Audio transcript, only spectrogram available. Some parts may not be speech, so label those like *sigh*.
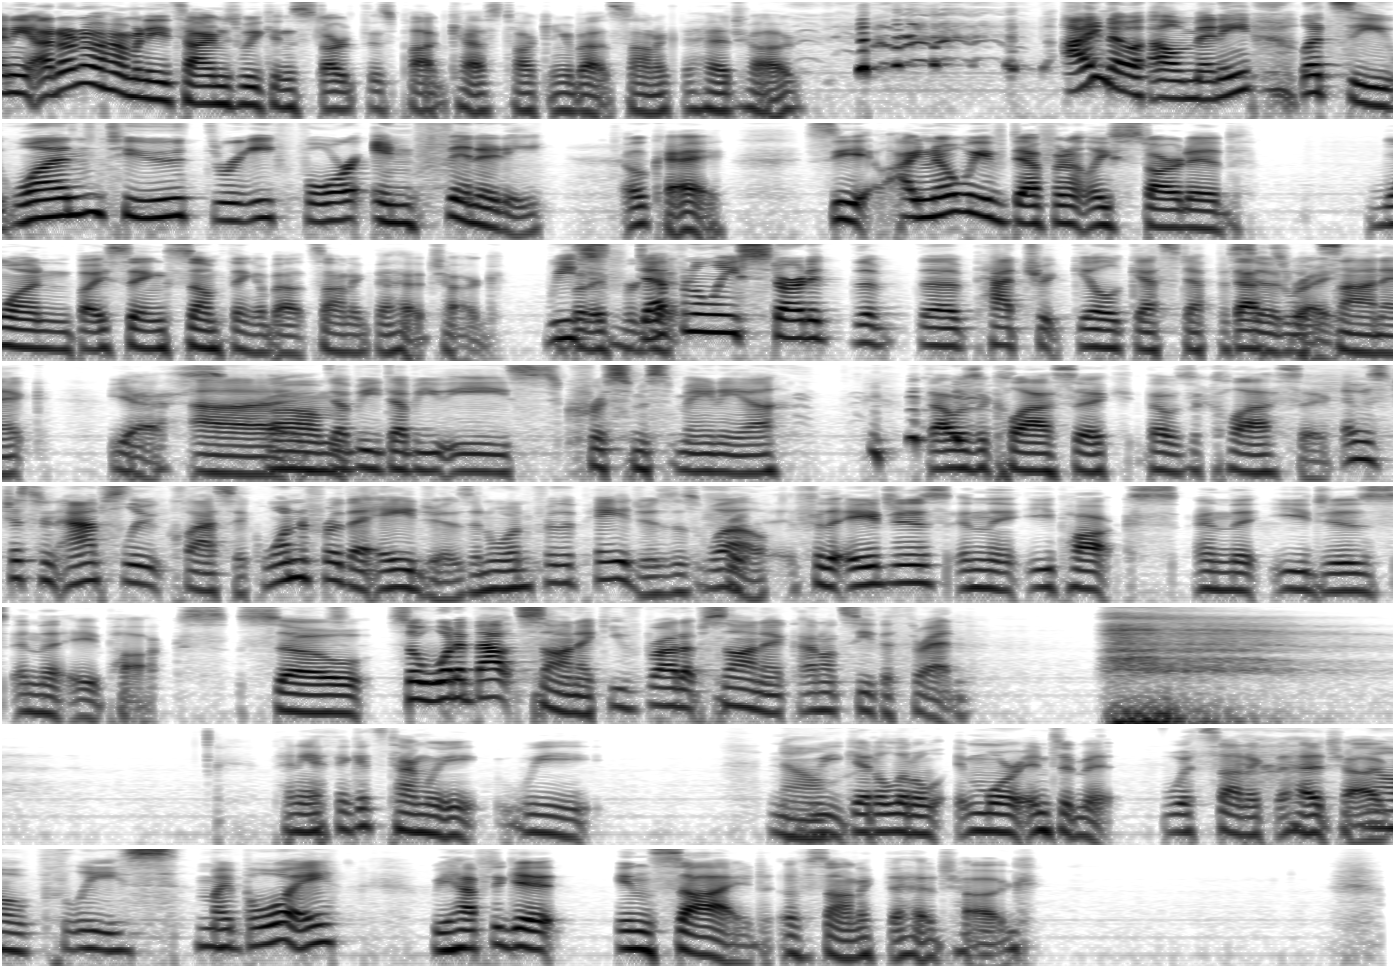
Penny, I don't know how many times we can start this podcast talking about Sonic the Hedgehog. *laughs* I know how many. Let's see. One, two, three, four, infinity. Okay. See, I know we've definitely started one by saying something about Sonic the Hedgehog. We but I s- forget- definitely started the the Patrick Gill guest episode That's with right. Sonic. Yes. Uh, um, WWE's Christmas Mania. That was a classic. That was a classic. It was just an absolute classic. One for the ages and one for the pages as well. For, for the ages and the epochs and the ages and the apochs. So So what about Sonic? You've brought up Sonic. I don't see the thread. *sighs* Penny, I think it's time we we No. we get a little more intimate with Sonic the Hedgehog. Oh, please. My boy. We have to get inside of Sonic the Hedgehog.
